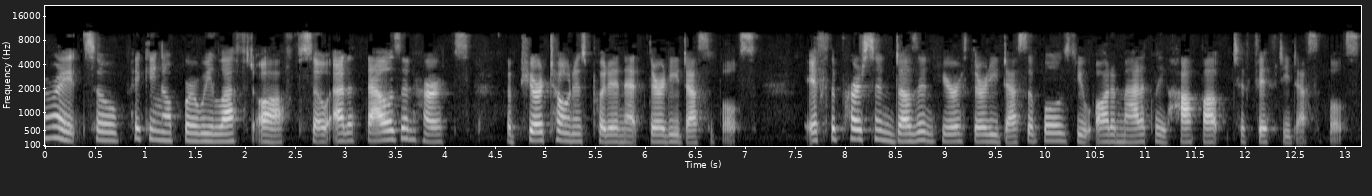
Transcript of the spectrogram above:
All right, so picking up where we left off. So at a thousand hertz, a pure tone is put in at 30 decibels. If the person doesn't hear 30 decibels, you automatically hop up to 50 decibels.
